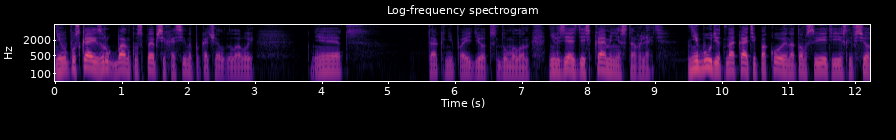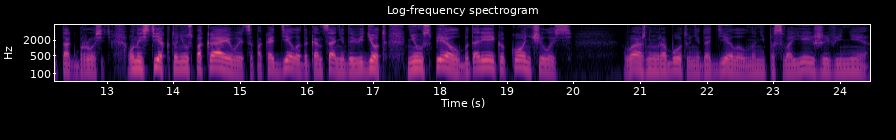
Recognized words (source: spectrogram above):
Не выпуская из рук банку с пепси, Хасина покачал головой. «Нет, так не пойдет», — думал он. «Нельзя здесь камень оставлять». Не будет на Кате покоя на том свете, если все так бросить. Он из тех, кто не успокаивается, пока дело до конца не доведет. Не успел, батарейка кончилась. Важную работу не доделал, но не по своей же вине.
